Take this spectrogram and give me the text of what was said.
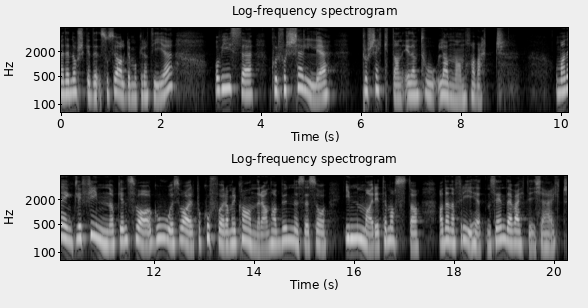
med det norske sosialdemokratiet, og viser hvor forskjellige prosjektene i de to landene har vært. Om man egentlig finner noen svar, gode svar på hvorfor amerikanerne har bundet seg så innmari til masta av denne friheten sin, det vet jeg ikke helt.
